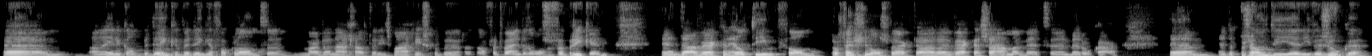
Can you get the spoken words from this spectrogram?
Uh, aan de ene kant bedenken we dingen voor klanten, maar daarna gaat er iets magisch gebeuren. Dan verdwijnt er onze fabriek in. En daar werkt een heel team van professionals werkt daar, eh, werkt daar samen met, met elkaar. Um, en de persoon die, die we zoeken,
